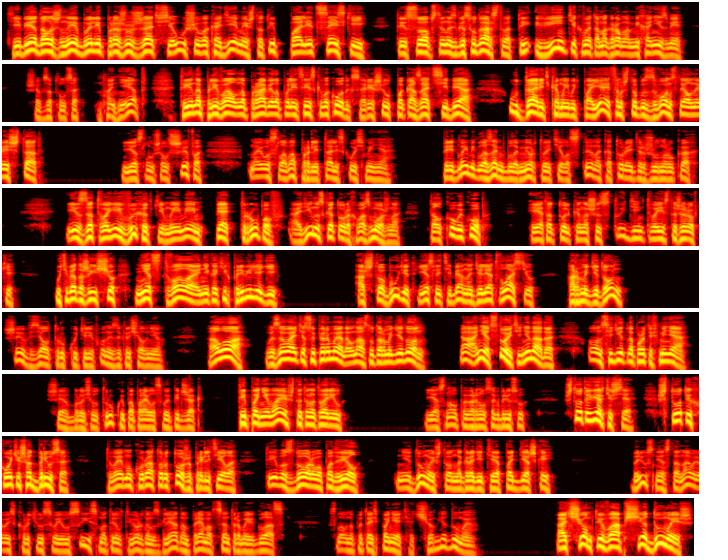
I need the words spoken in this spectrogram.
Тебе должны были прожужжать все уши в академии, что ты полицейский, ты собственность государства, ты винтик в этом огромном механизме. Шеф запнулся. Но нет, ты наплевал на правила полицейского кодекса, решил показать себя, ударить кому-нибудь по яйцам, чтобы звон стоял на весь штат. Я слушал шефа, но его слова пролетали сквозь меня. Перед моими глазами было мертвое тело Стена, которое я держу на руках. Из-за твоей выходки мы имеем пять трупов, один из которых, возможно, толковый коп. И это только на шестой день твоей стажировки. У тебя даже еще нет ствола и никаких привилегий. А что будет, если тебя наделят властью? Армагеддон? Шеф взял трубку телефона и закричал в нее. «Алло! Вызывайте Супермена, у нас тут Армагеддон. А, нет, стойте, не надо. Он сидит напротив меня. Шеф бросил трубку и поправил свой пиджак. Ты понимаешь, что ты натворил? Я снова повернулся к Брюсу. Что ты вертишься? Что ты хочешь от Брюса? Твоему куратору тоже прилетело. Ты его здорово подвел. Не думай, что он наградит тебя поддержкой. Брюс, не останавливаясь, крутил свои усы и смотрел твердым взглядом прямо в центр моих глаз словно пытаясь понять, о чем я думаю. «О чем ты вообще думаешь?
